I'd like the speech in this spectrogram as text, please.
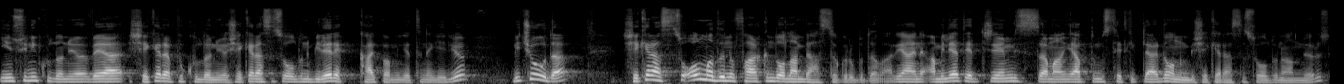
insülin kullanıyor veya şeker hapı kullanıyor. Şeker hastası olduğunu bilerek kalp ameliyatına geliyor. Birçoğu da şeker hastası olmadığının farkında olan bir hasta grubu da var. Yani ameliyat edeceğimiz zaman yaptığımız tetkiklerde onun bir şeker hastası olduğunu anlıyoruz.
